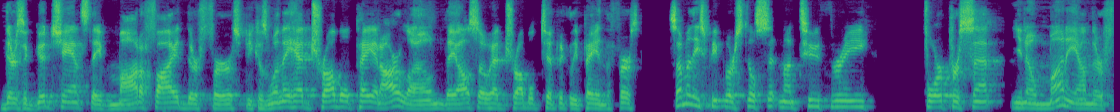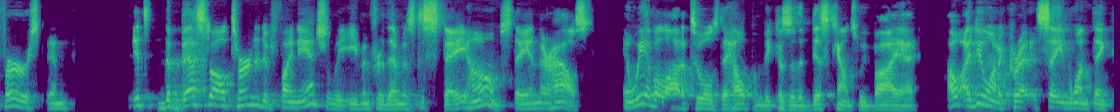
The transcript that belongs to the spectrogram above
there's a good chance they've modified their first because when they had trouble paying our loan, they also had trouble typically paying the first. Some of these people are still sitting on two, three, four 4% you know money on their first and it's the best alternative financially even for them is to stay home stay in their house and we have a lot of tools to help them because of the discounts we buy at oh, i do want to say one thing.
